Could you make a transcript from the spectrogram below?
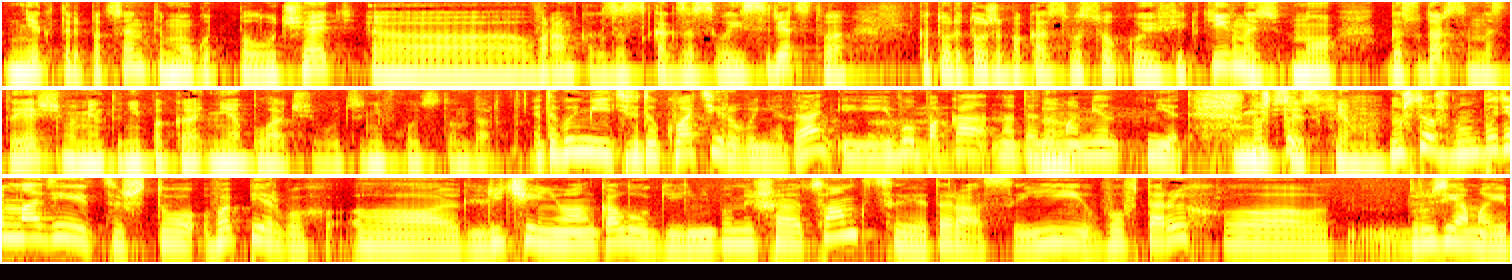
Некоторые пациенты могут получать в рамках, за, как за свои средства, которые тоже показывают высокую эффективность, но государство в настоящий момент они пока не оплачиваются, не входят в стандарт. Это вы имеете в виду квотирование? Лечения, да, и его пока на данный да. момент нет. Не ну, все что, схемы. Ну что ж, мы будем надеяться, что, во-первых, э, лечению онкологии не помешают санкции, это раз, и, во-вторых, э, друзья мои,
